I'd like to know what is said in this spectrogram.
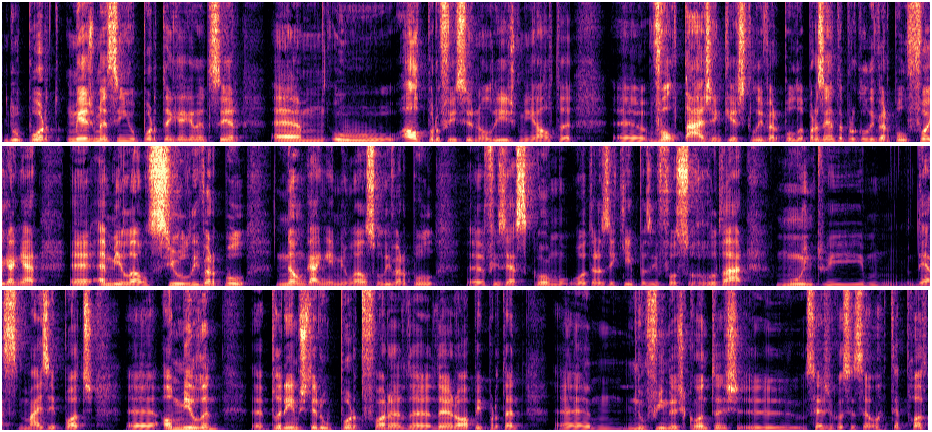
do Porto. Mesmo assim, o Porto tem que agradecer um, o alto profissionalismo e alta uh, voltagem que este Liverpool apresenta, porque o Liverpool foi ganhar uh, a Milão. Se o Liverpool não ganha em Milão, se o Liverpool uh, fizesse como outras equipas e fosse rodar muito e um, desse mais hipóteses ao Milan, poderíamos ter o Porto fora da, da Europa e, portanto, um, no fim das contas, Sérgio Conceição até pode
